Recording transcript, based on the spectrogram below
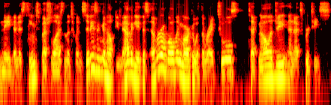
Nate and his team specialize in the Twin Cities and can help you navigate this ever evolving market with the right tools, technology, and expertise.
